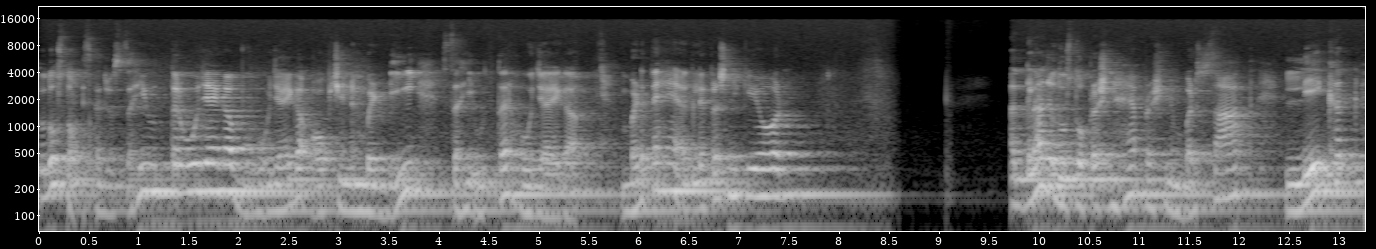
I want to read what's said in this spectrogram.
तो दोस्तों, इसका जो सही उत्तर हो जाएगा, वो हो जाएगा ऑप्शन नंबर डी सही उत्तर हो जाएगा। बढ़ते हैं अगले प्रश्न की ओर। अगला जो दोस्तों प्रश्न है, प्रश्न नंबर सात, लेखक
